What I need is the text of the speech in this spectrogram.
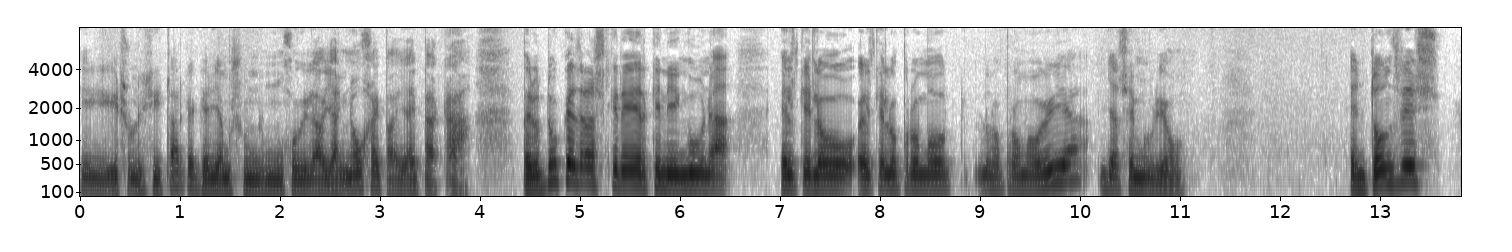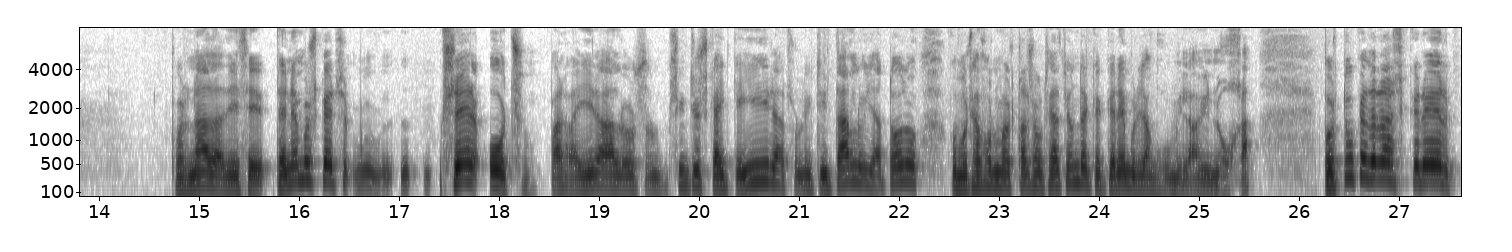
y solicitar que queríamos un, jubilado ya en Noja y para allá y para acá. Pero tú querrás creer que ninguna, el que lo, el que lo, promovía ya se murió. Entonces, pues nada, dice, tenemos que ser ocho para ir a los sitios que hay que ir, a solicitarlo y a todo, como se ha formado esta asociación de que queremos ya un jubilado en hoja. Pues tú querrás creer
